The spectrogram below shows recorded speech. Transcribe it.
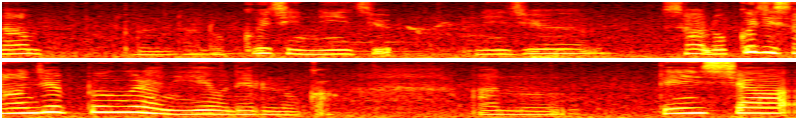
何分だ？6時2020 6時30分ぐらいに家を出るのか。あの電車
